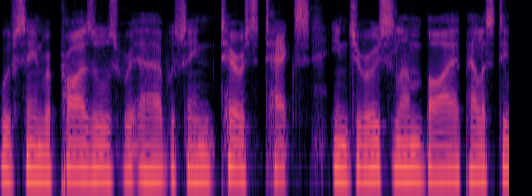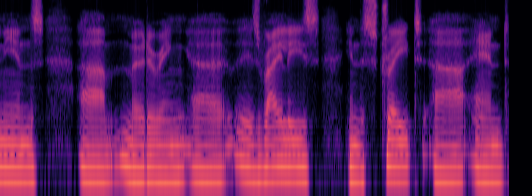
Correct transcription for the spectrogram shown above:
We've seen reprisals. Uh, we've seen terrorist attacks in Jerusalem by Palestinians um, murdering uh, Israelis in the street, uh, and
